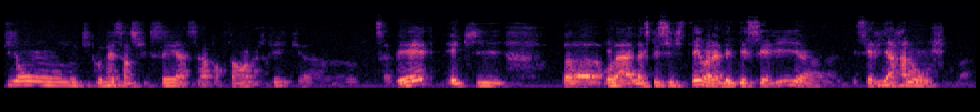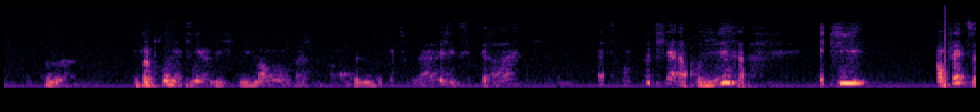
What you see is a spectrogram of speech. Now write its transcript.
qui, connaissent un succès assez important en Afrique, euh, vous savez, et qui euh, ont la, spécificité voilà, d'être euh, des séries à rallonge. On peut, on peut prolonger indéfiniment, on va prendre de nouveaux personnages, etc., qui sont peu chers à produire et qui, en fait,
